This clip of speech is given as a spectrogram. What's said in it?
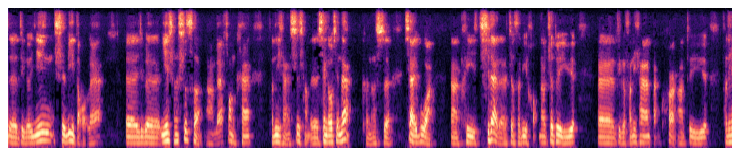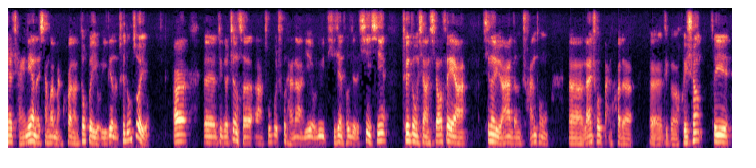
呃这个因势利导来，呃这个因城施策啊，来放开房地产市场的限购限贷，可能是下一步啊啊可以期待的政策利好。那这对于呃这个房地产板块啊，对于房地产产业链的相关板块呢，都会有一定的推动作用。而呃这个政策啊逐步出台呢，也有利于提振投资者的信心，推动像消费啊。新能源啊等传统呃蓝筹板块的呃这个回升，所以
